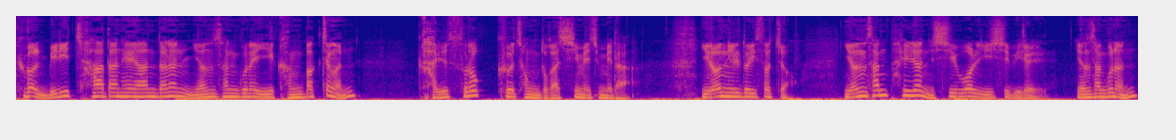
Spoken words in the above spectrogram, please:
그걸 미리 차단해야 한다는 연산군의 이 강박증은 갈수록 그 정도가 심해집니다. 이런 일도 있었죠. 연산 8년 10월 21일 연산군은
